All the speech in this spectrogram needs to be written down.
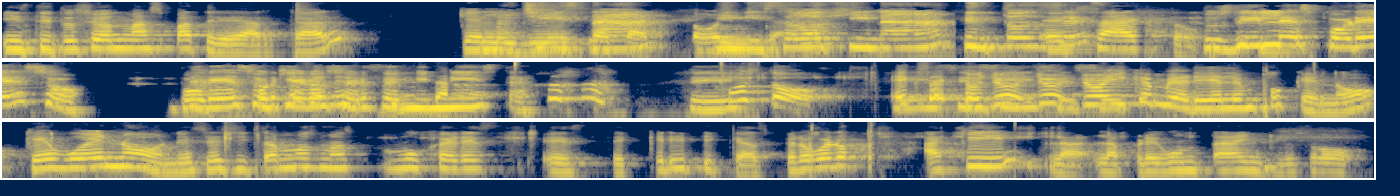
institución más patriarcal que la iglesia católica. Y misógina, entonces. Exacto. Pues diles por eso, por eso quiero ser feminista. Justo, exacto. yo, yo, yo ahí cambiaría el enfoque, ¿no? Qué bueno, necesitamos más mujeres este, críticas. Pero bueno, aquí la, la pregunta, incluso,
